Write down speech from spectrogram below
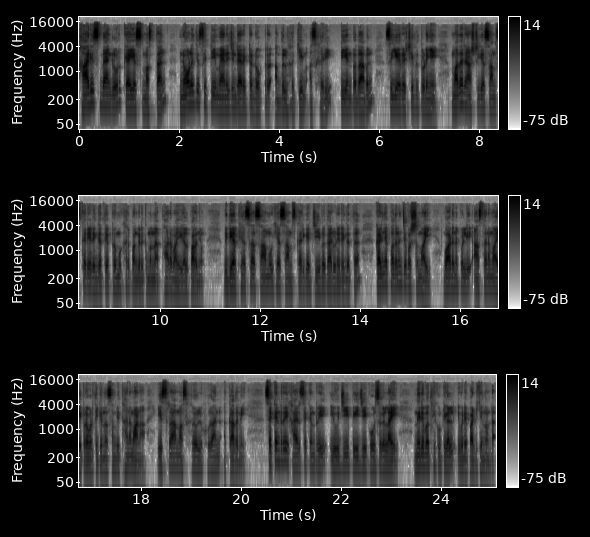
Haris Bangalore K. S. Masthan knowledge city managing director doctor Abdul Hakeem Azhari T. N. Prathapan C. A. Rasheed തുടങ്ങി മതരാഷ്ട്രീയ സാംസ്കാരിക രംഗത്തെ പ്രമുഖർ പങ്കെടുക്കുമെന്ന് ഭാരവാഹികൾ പറഞ്ഞു. വിദ്യാഭ്യാസ സാമൂഹ്യ സാംസ്കാരിക ജീവകാരുണ്യ രംഗത്ത് കഴിഞ്ഞ പതിനഞ്ച് വർഷമായി വാടനപ്പള്ളി ആസ്ഥാനമായി പ്രവർത്തിക്കുന്ന സംവിധാനമാണ് Isra Mazharul Quran academy. Secondary higher secondary U G P G കോഴ്സുകളിലായി നിരവധി കുട്ടികൾ ഇവിടെ പഠിക്കുന്നുണ്ട്.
